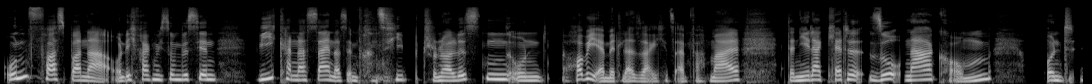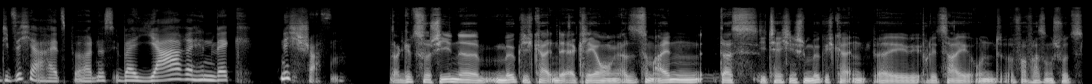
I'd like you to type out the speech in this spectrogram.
unfassbar nah. Und ich frage mich so ein bisschen, wie kann das sein, dass im Prinzip Journalisten und Hobbyermittler, sage ich jetzt einfach mal, Daniela Klette so nahe kommen und die Sicherheitsbehörden es über Jahre hinweg nicht schaffen? Da gibt es verschiedene Möglichkeiten der Erklärung. Also zum einen, dass die technischen Möglichkeiten bei Polizei und Verfassungsschutz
